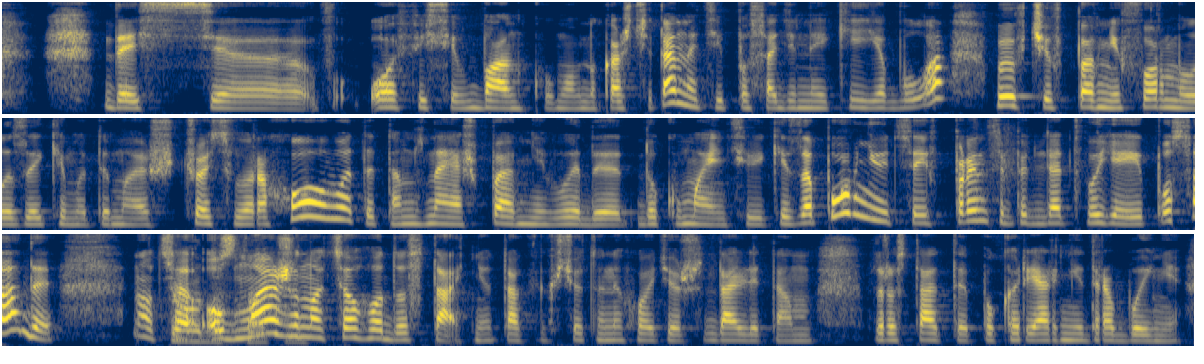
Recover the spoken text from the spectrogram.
десь в офісі, в банку, умовно кажучи, та на тій посаді, на якій я була, вивчив певні формули, за якими ти маєш щось вираховувати, там знаєш певні види документів, які заповнюються, і в принципі для твоєї посади ну це Цього достатньо. обмежено, цього достатньо, так якщо ти не хочеш далі там зростати по кар'єрній драбині.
